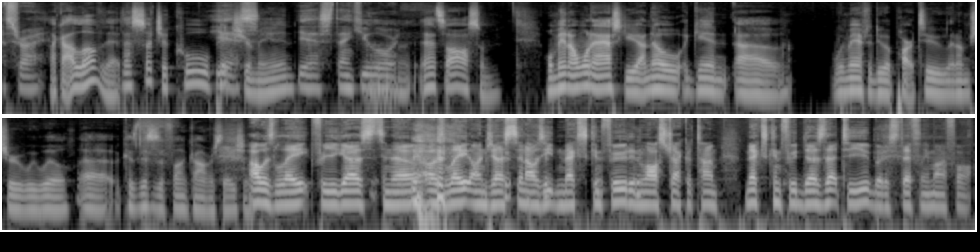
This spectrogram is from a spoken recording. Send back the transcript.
That's right. Like, I love that. That's such a cool picture, Yes. man. Yes. Thank you, Lord. Uh, that's awesome. Well, man, I want to ask you. I know, again, uh, we may have to do a part two, and I'm sure we will, because this is a fun conversation. I was late for you guys to know. I was late on Justin. I was eating Mexican food and lost track of time. Mexican food does that to you, but it's definitely my fault.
